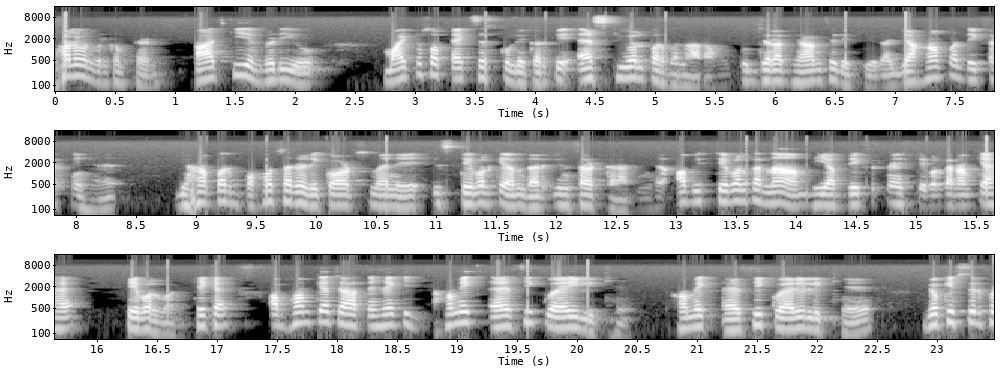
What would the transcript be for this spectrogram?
हेलो एंड वेलकम फ्रेंड आज की ये वीडियो माइक्रोसॉफ्ट एक्सेस को लेकर के एसक्यूएल पर बना रहा हूँ। तो जरा ध्यान से देखिएगा। यहाँ पर देख सकते हैं, यहाँ पर बहुत सारे रिकॉर्ड्स मैंने इस टेबल के अंदर इंसर्ट करा दिए हैं। अब इस टेबल का नाम भी आप देख सकते हैं, इस टेबल का नाम क्या है? टेबल वन ठीक है? अब हम क्या चाहते हैं कि हम एक ऐसी क्वेरी लिखें। हम एक ऐसी क्वेरी लिखें जो कि सिर्फ़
